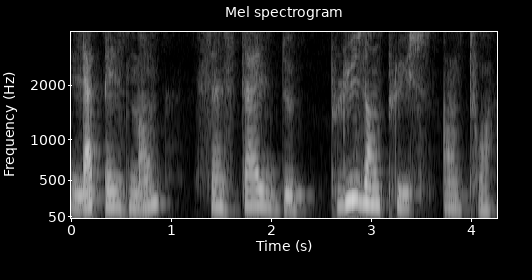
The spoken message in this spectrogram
l'apaisement s'installe de plus en plus en toi.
